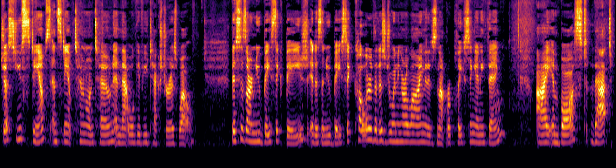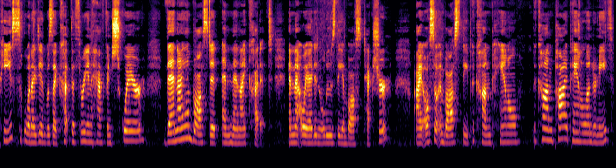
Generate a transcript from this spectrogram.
just use stamps and stamp tone on tone and that will give you texture as well. This is our new basic beige. It is a new basic color that is joining our line. It is not replacing anything. I embossed that piece. What I did was I cut the three and a half inch square, then I embossed it, and then I cut it. And that way I didn't lose the embossed texture. I also embossed the pecan panel, pecan pie panel underneath.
